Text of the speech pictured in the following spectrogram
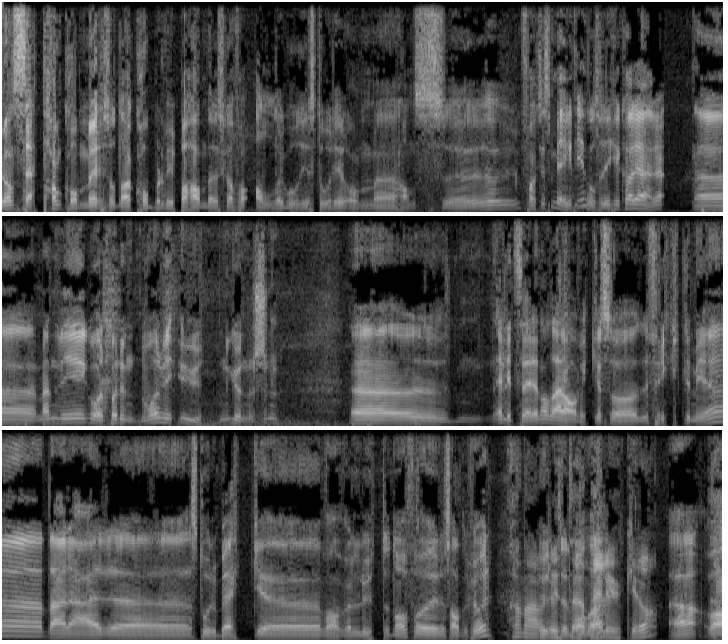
uansett, han kommer, så da kobler vi på han. Dere skal få alle gode historier om eh, hans eh, faktisk meget innholdsrike karriere. Eh, men vi går på runden vår, vi uten Gundersen. Uh, Eliteserien, og der har vi ikke så fryktelig mye. Der er uh, Storbekk uh, var vel ute nå for Sandefjord. Han er vel Ute ute en del uker òg. Ja, hva,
